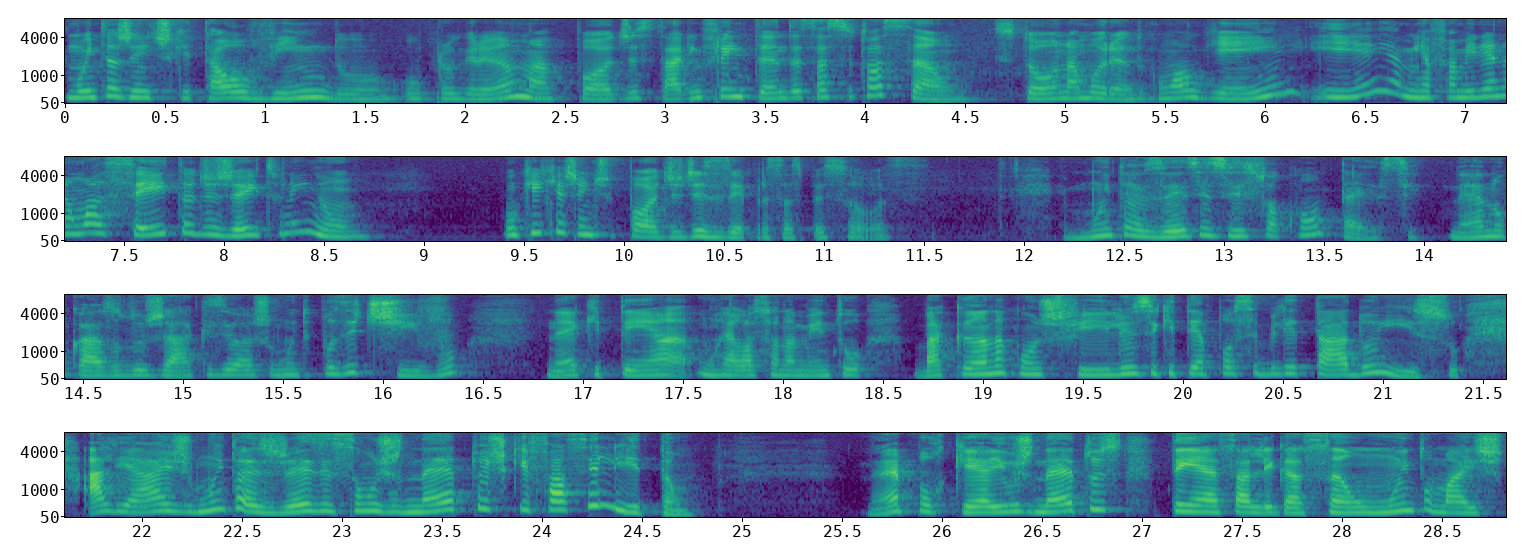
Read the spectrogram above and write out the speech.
muita gente que está ouvindo o programa pode estar enfrentando essa situação. Estou namorando com alguém e a minha família não aceita de jeito nenhum. O que, que a gente pode dizer para essas pessoas? Muitas vezes isso acontece. Né? No caso do Jaques, eu acho muito positivo né, que tenha um relacionamento bacana com os filhos e que tenha possibilitado isso. Aliás, muitas vezes são os netos que facilitam né? Porque aí os netos têm essa ligação muito mais,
